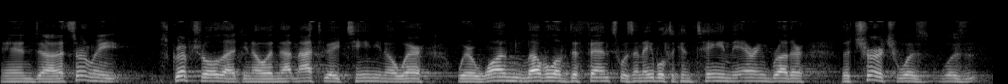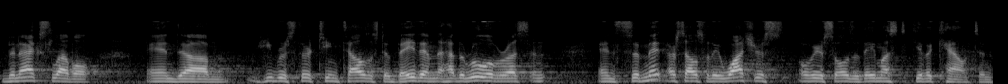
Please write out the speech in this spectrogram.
And uh, that's certainly scriptural that, you know, in that Matthew 18, you know, where, where one level of defense was unable to contain the erring brother, the church was, was the next level. And um, Hebrews 13 tells us to obey them that have the rule over us and, and submit ourselves, for they watch your, over your souls that they must give account. And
